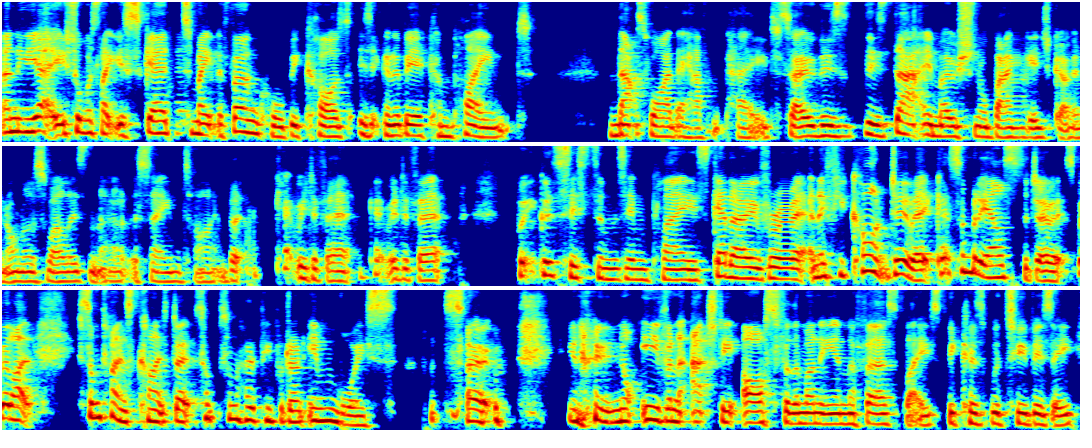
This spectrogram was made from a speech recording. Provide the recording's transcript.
And yeah, it's almost like you're scared to make the phone call because is it going to be a complaint? And that's why they haven't paid. So there's there's that emotional baggage going on as well, isn't there, at the same time? But get rid of it, get rid of it, put good systems in place, get over it. And if you can't do it, get somebody else to do it. It's a bit like sometimes clients don't sometimes people don't invoice So, you know, not even actually ask for the money in the first place because we're too busy.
